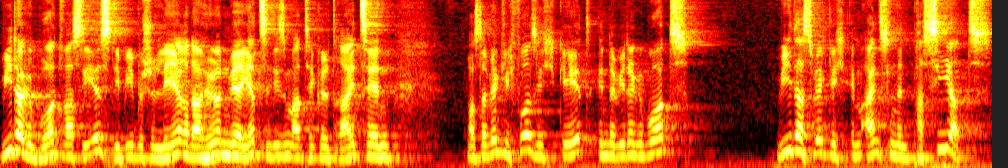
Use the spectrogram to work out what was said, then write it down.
Wiedergeburt, was sie ist, die biblische Lehre, da hören wir jetzt in diesem Artikel 13, was da wirklich vor sich geht in der Wiedergeburt, wie das wirklich im Einzelnen passiert,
